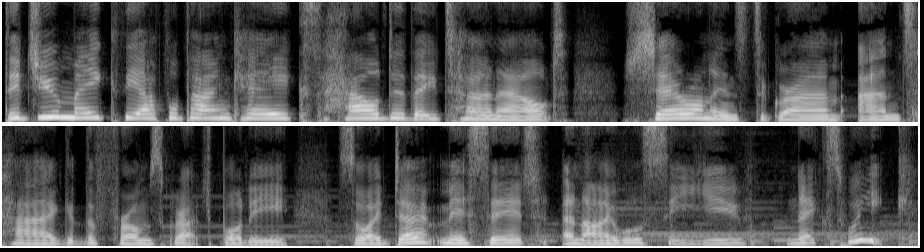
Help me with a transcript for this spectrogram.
Did you make the apple pancakes? How did they turn out? Share on Instagram and tag the From Scratch Body so I don't miss it, and I will see you next week.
